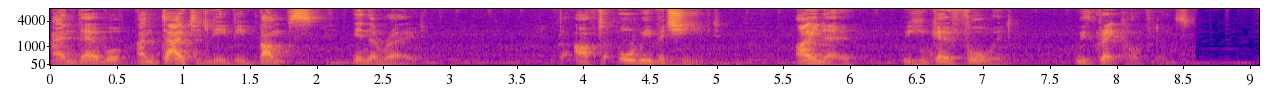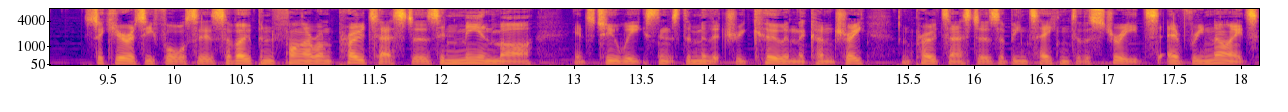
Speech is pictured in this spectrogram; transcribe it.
and there will undoubtedly be bumps in the road. But after all we've achieved, I know we can go forward with great confidence. Security forces have opened fire on protesters in Myanmar. It's two weeks since the military coup in the country, and protesters have been taking to the streets every night.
